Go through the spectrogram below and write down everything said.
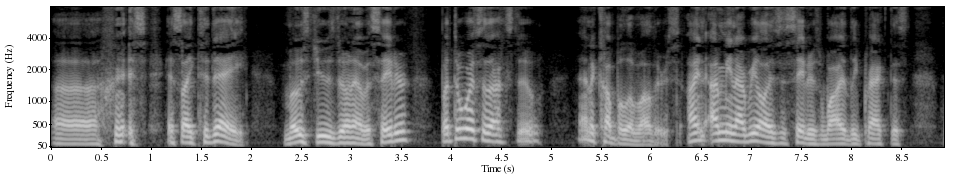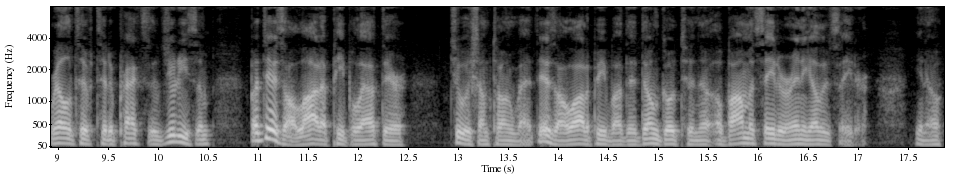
Uh, it's, it's like today. Most Jews don't have a Seder, but the Orthodox do, and a couple of others. I, I mean, I realize the Seder is widely practiced relative to the practice of Judaism, but there's a lot of people out there, Jewish I'm talking about, there's a lot of people out there don't go to the Obama Seder or any other Seder, you know,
